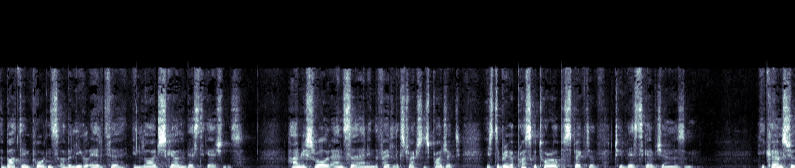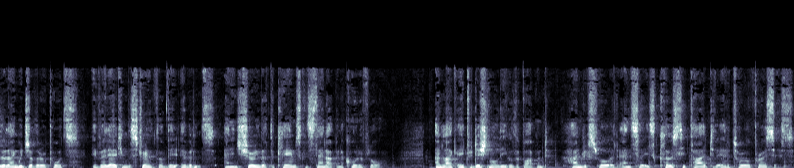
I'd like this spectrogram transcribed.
about the importance of a legal editor in large scale investigations. Heinrich's role at ANCIR and in the Fatal Extractions Project is to bring a prosecutorial perspective to investigative journalism. He combs through the language of the reports, evaluating the strength of the evidence and ensuring that the claims can stand up in a court of law. Unlike a traditional legal department, Heinrich's role at ANCIR is closely tied to the editorial process.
